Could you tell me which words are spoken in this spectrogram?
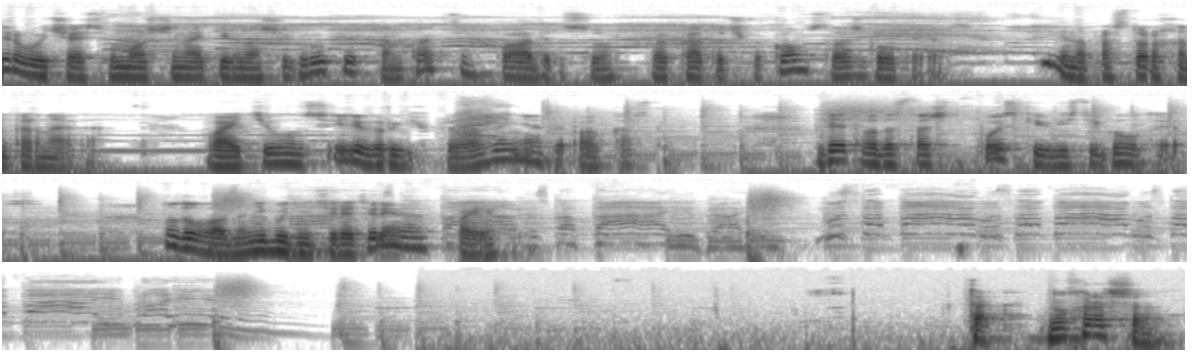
Первую часть вы можете найти в нашей группе ВКонтакте по адресу vk.com или на просторах интернета, в iTunes или в других приложениях для подкастов. Для этого достаточно в поиске ввести GoldTales. Ну да ладно, не будем терять время, поехали. Так, ну хорошо.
